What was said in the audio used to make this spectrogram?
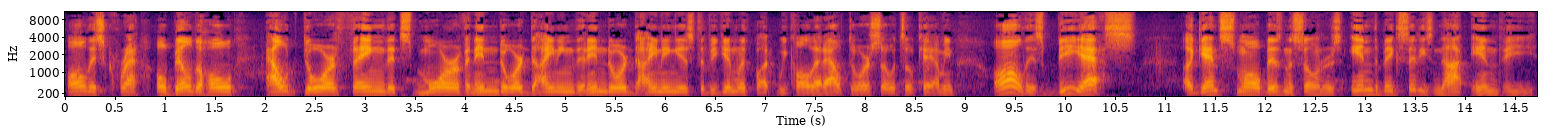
all this crap. Oh, build a whole outdoor thing that's more of an indoor dining than indoor dining is to begin with, but we call that outdoor, so it's okay. I mean, all this BS against small business owners in the big cities, not in the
